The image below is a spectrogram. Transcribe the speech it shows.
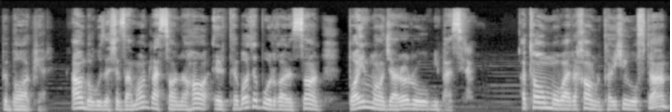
به بار بیاره. اما با گذشت زمان رسانه ها ارتباط بلغارستان با این ماجرا رو میپذیرن. حتی اون مورخ آمریکایی که گفتم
